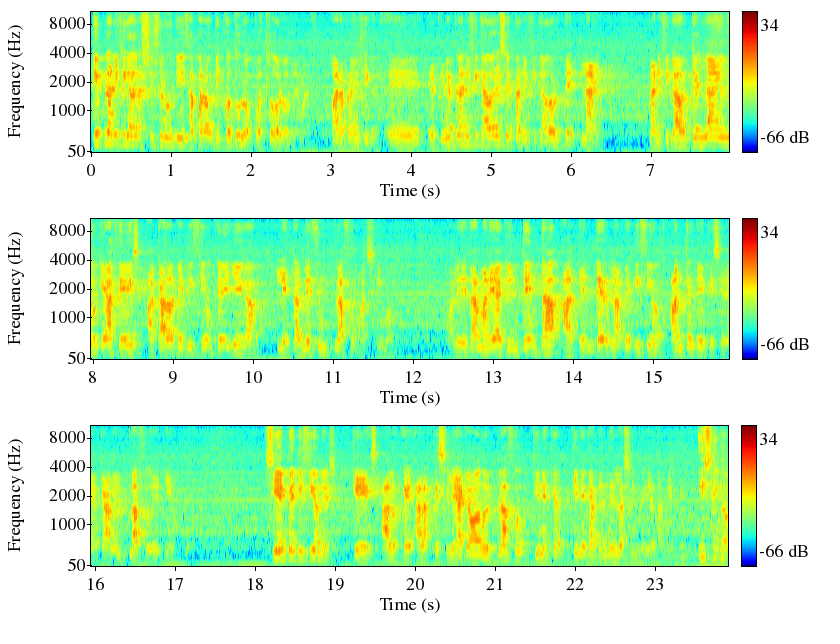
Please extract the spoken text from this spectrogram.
¿qué planificadores se suelen utilizar para los discos duros? Pues todos los demás. Para eh, el primer planificador es el planificador deadline. El planificador deadline lo que hace es, a cada petición que le llega, le establece un plazo máximo. De tal manera que intenta atender la petición antes de que se le acabe el plazo de tiempo. Si hay peticiones a, las que se le ha acabado el plazo, tiene que, tiene que atenderlas inmediatamente. Y si no,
